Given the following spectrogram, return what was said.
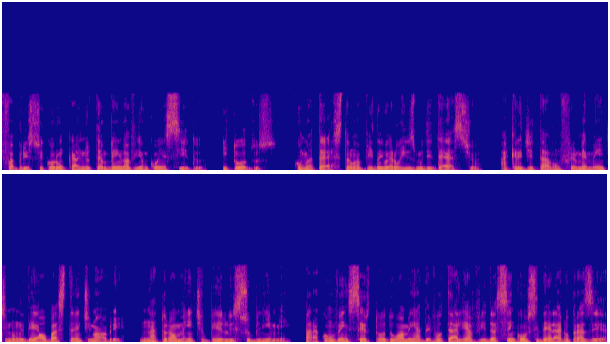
Fabrício e Coruncânio também o haviam conhecido, e todos, como atestam a vida e o heroísmo de Décio, acreditavam firmemente num ideal bastante nobre, naturalmente belo e sublime, para convencer todo homem a devotar-lhe a vida sem considerar o prazer.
